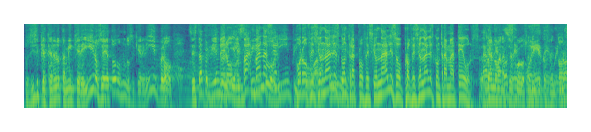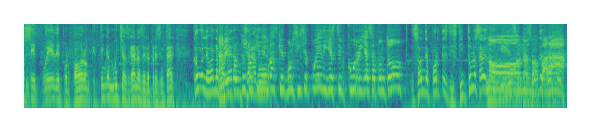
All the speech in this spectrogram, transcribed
Pues dice que el Canelo también quiere ir, o sea, ya todo el mundo se quiere ir, pero se está perdiendo Oh, Pero el, el va- van a ser olímpico, profesionales amateur. contra profesionales o profesionales contra amateurs. Ya no que van a ser se Juegos puede, Olímpicos, güey, entonces. No se puede, por favor, aunque tengan muchas ganas de representar. ¿Cómo le van a A poner ver, a, ¿por, un qué- chavo? por qué en el básquetbol sí se puede? Ya Steve Curry ya se apuntó. Son deportes distintos. Tú lo sabes muy bien. No, no, son no, deportes para.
